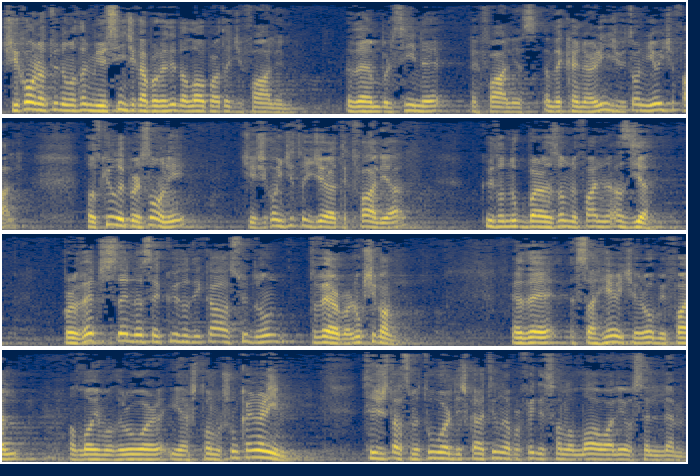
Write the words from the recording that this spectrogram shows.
shikon aty domethënë mirësinë që ka përgatitur Allahu për ata që falin dhe ëmbëlsinë e faljes dhe krenarinë që fiton njeriu që fal. Thotë ky lloj personi që i shikon gjithë këto gjëra tek falja, ky, thotë, nuk barazon me faljen asgjë. Përveçse nëse ky thotë i ka sytë domun të verbër, nuk shikon. Edhe sa herë që robi fal, Allahu i madhëruar ia shton më shumë krenarinë, siç është transmetuar diçka e tillë nga profeti sallallahu alaihi wasallam.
